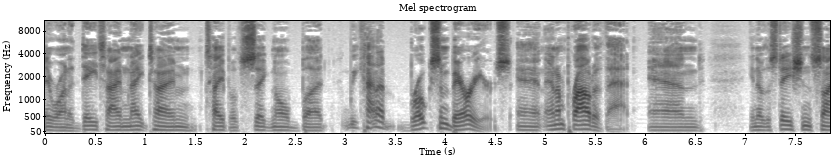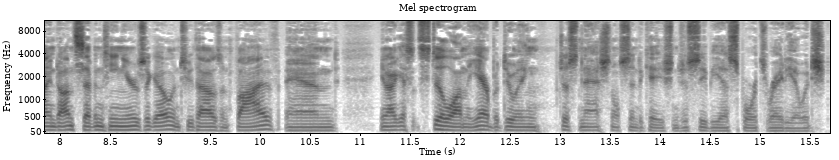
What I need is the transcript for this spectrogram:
They were on a daytime nighttime type of signal, but we kind of broke some barriers and and I'm proud of that. And you know, the station signed on 17 years ago in 2005, and you know, I guess it's still on the air, but doing just national syndication, just CBS Sports Radio, which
